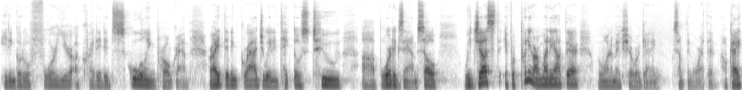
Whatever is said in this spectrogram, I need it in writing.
He didn't go to a four year accredited schooling program right? Didn't graduate and take those two uh, board exams. So we just, if we're putting our money out there, we want to make sure we're getting something worth it. Okay.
